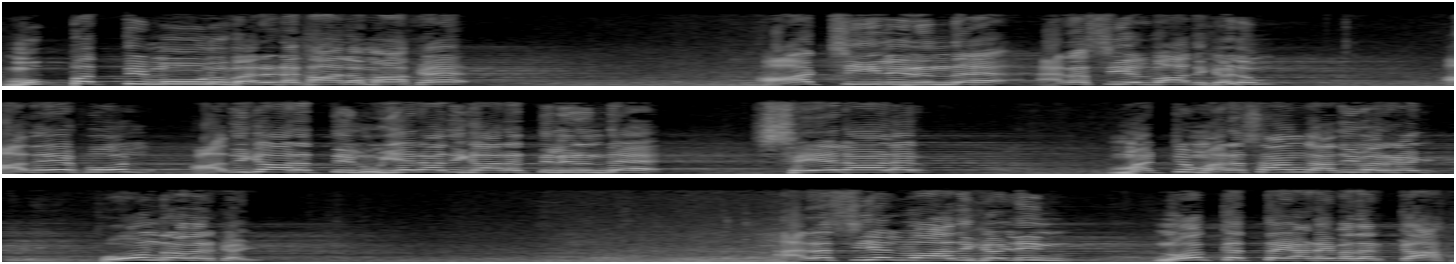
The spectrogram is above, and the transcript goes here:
முப்பத்தி மூணு வருட காலமாக ஆட்சியில் இருந்த அரசியல்வாதிகளும் அதேபோல் அதிகாரத்தில் உயர் அதிகாரத்தில் இருந்த செயலாளர் மற்றும் அரசாங்க அதிபர்கள் போன்றவர்கள் அரசியல்வாதிகளின் நோக்கத்தை அடைவதற்காக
